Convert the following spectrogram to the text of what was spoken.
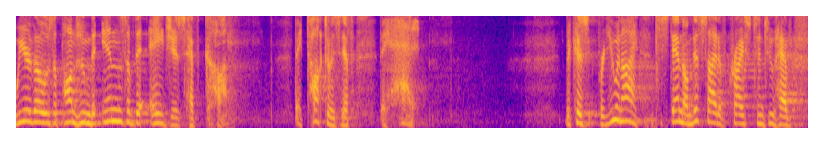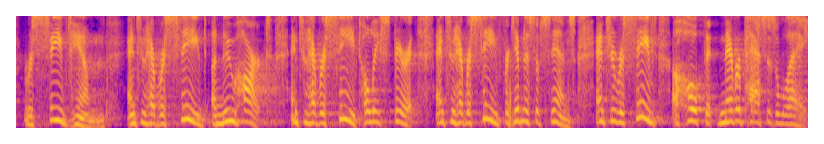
We are those upon whom the ends of the ages have come. They talk to us as if they had it. Because for you and I to stand on this side of Christ and to have received Him and to have received a new heart and to have received Holy Spirit and to have received forgiveness of sins and to received a hope that never passes away,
